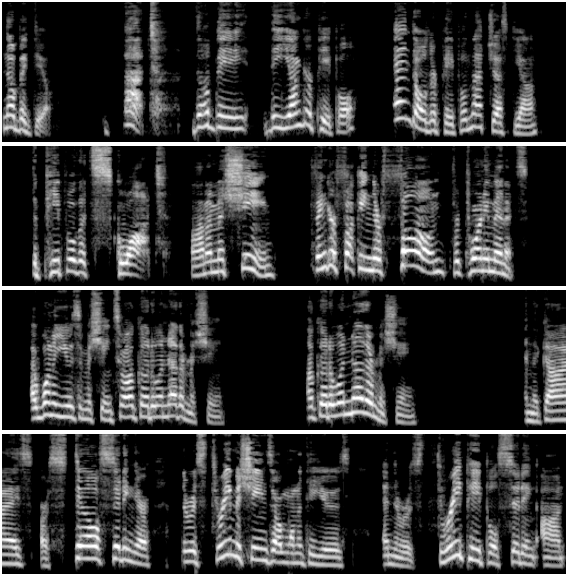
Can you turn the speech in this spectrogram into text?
No big deal. But there'll be the younger people and older people, not just young, the people that squat on a machine, finger fucking their phone for 20 minutes. I want to use a machine, so I'll go to another machine. I'll go to another machine. And the guys are still sitting there. There was three machines I wanted to use and there was three people sitting on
